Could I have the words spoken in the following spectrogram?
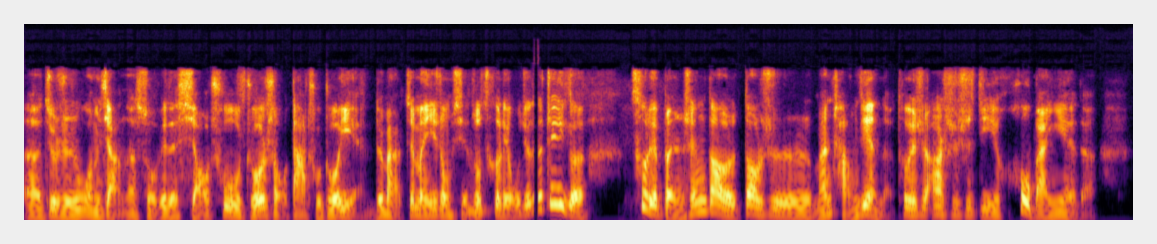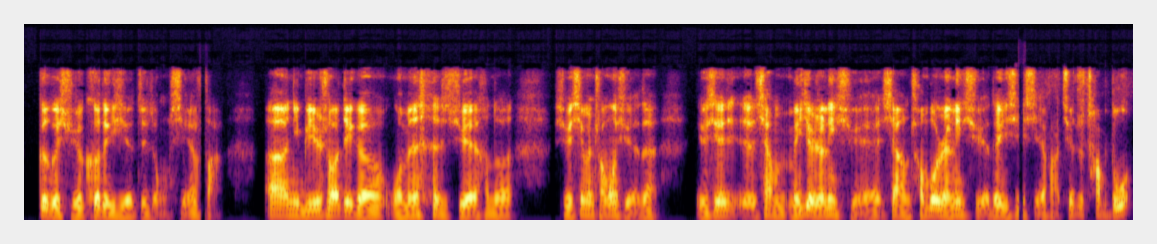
呃，就是我们讲的所谓的小处着手，大处着眼，对吧？这么一种写作策略，我觉得这个策略本身倒倒是蛮常见的，特别是二十世纪后半叶的各个学科的一些这种写法。呃，你比如说这个，我们 学很多学新闻传播学的，有些呃像媒介人类学、像传播人类学的一些写法，其实差不多，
